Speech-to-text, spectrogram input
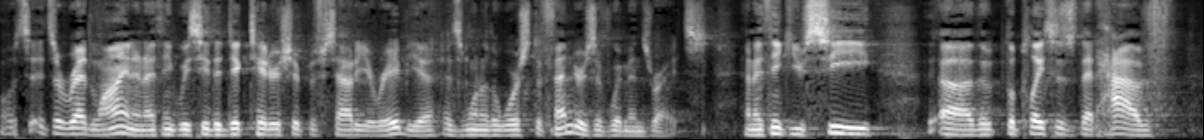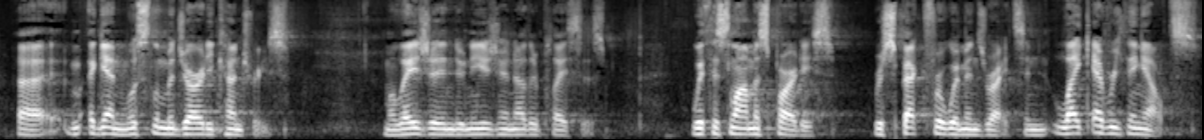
Well, it's, it's, a red line, and I think we see the dictatorship of Saudi Arabia as one of the worst offenders of women's rights. And I think you see uh, the, the, places that have, uh, again, Muslim majority countries, Malaysia, Indonesia, and other places, with Islamist parties, respect for women's rights, and like everything else,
